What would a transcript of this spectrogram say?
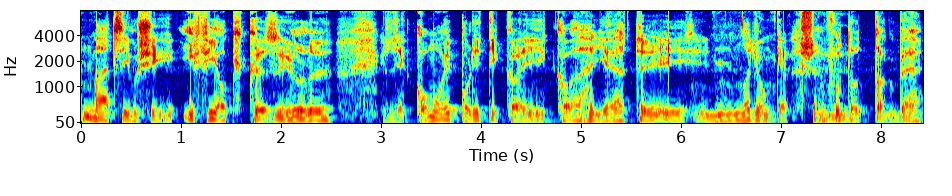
márciusi ifjak közül komoly politikai karriert nagyon kevesen uh-huh. futottak be,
